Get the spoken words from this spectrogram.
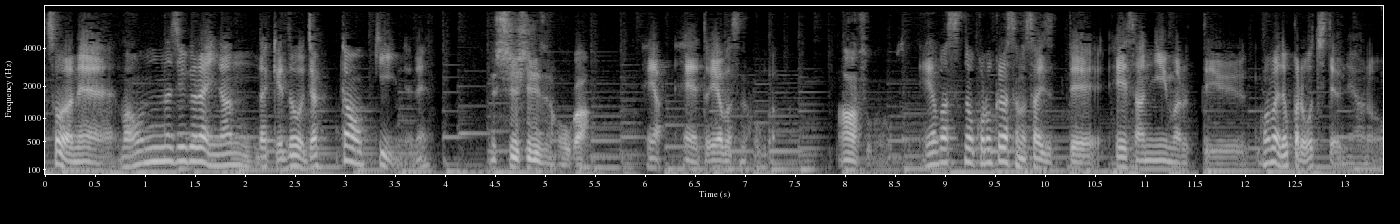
そうだね。まあ同じぐらいなんだけど、若干大きいんだよね。で C シリーズの方が。いや、えっ、と、エアバスの方が。ああ、そうか。エアバスのこのクラスのサイズって A320 っていう、この前どっかで落ちたよね。あの、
